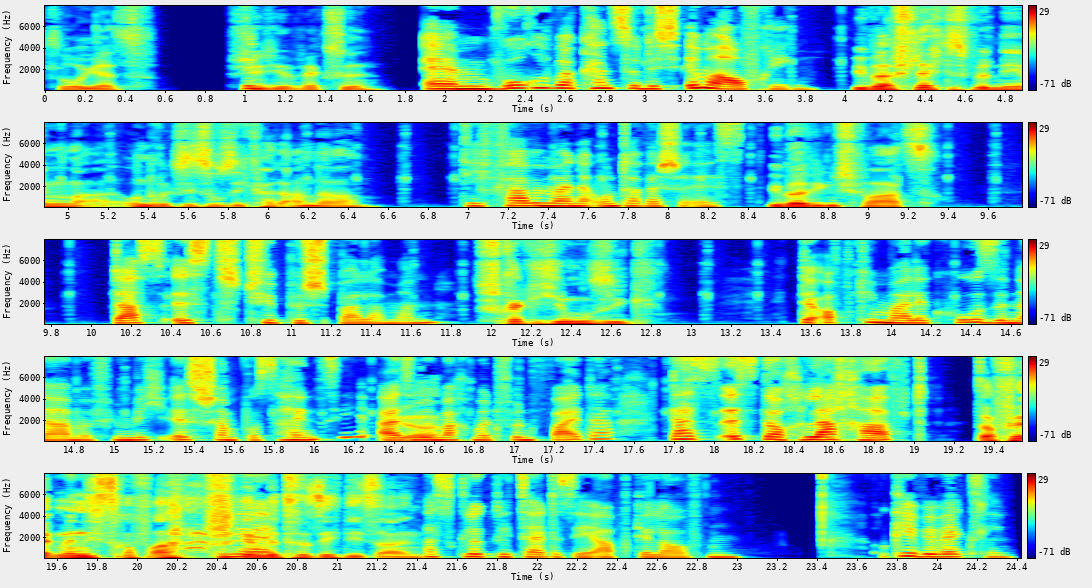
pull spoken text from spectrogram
So, jetzt. Steht hier Wechsel. Ähm, worüber kannst du dich immer aufregen? Über schlechtes Benehmen und Rücksichtslosigkeit anderer. Die Farbe meiner Unterwäsche ist. Überwiegend schwarz. Das ist typisch Ballermann. Schreckliche Musik. Der optimale Kosename für mich ist Shampoo Heinzi. Also Ja. wir machen mit fünf weiter. Das ist doch lachhaft. Da fällt mir nichts drauf an. Fällt mir tatsächlich nichts ein. Hast Glück, die Zeit ist eh abgelaufen. Okay, wir wechseln.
